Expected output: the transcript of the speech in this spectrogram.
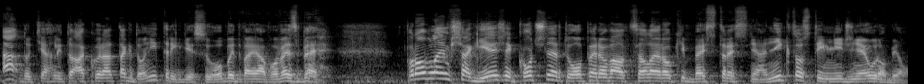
A dotiahli to akurát tak do Nitry, kde sú obedvaja vo väzbe. Problém však je, že Kočner tu operoval celé roky beztrestne a nikto s tým nič neurobil.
